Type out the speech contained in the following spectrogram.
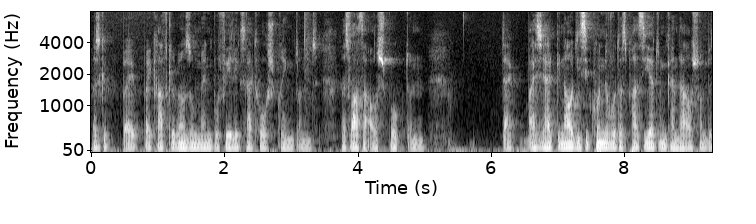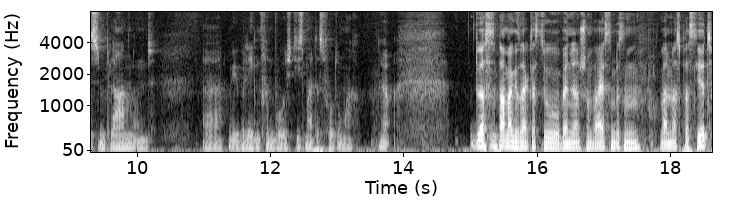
Es gibt bei, bei Kraftclub immer so einen Moment, wo Felix halt hochspringt und das Wasser ausspuckt und da weiß ich halt genau die Sekunde, wo das passiert und kann da auch schon ein bisschen planen und äh, mir überlegen, von wo ich diesmal das Foto mache. Ja. Du hast es ein paar Mal gesagt, dass du, wenn du dann schon weißt, ein bisschen, wann was passiert,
